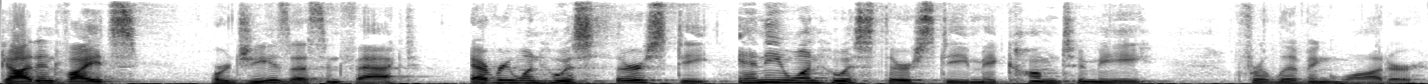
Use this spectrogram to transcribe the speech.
God invites, or Jesus, in fact, everyone who is thirsty, anyone who is thirsty, may come to me for living water.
